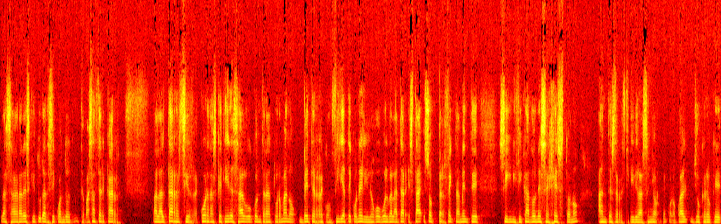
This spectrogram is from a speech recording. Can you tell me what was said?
la Sagrada Escritura de si cuando te vas a acercar al altar, si recuerdas que tienes algo contra tu hermano, vete, reconcíliate con él y luego vuelve al altar. Está eso perfectamente significado en ese gesto, ¿no? Antes de recibir al Señor. ¿eh? Con lo cual yo creo que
